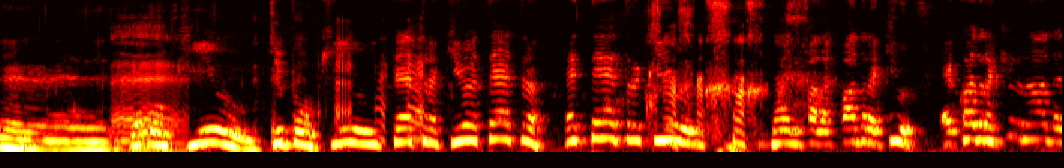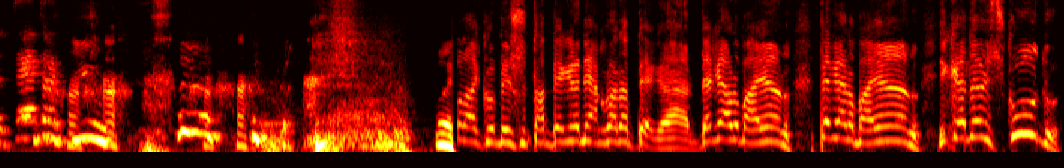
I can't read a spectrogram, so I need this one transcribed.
é, double kill, triple kill e tetra kill. É tetra, é tetra kill. Não, ele fala quadra kill. É quadra kill nada, é tetra kill. Lá que o bicho tá pegando e agora pegaram. Pegaram o baiano, pegaram o baiano. E cadê o escudo?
